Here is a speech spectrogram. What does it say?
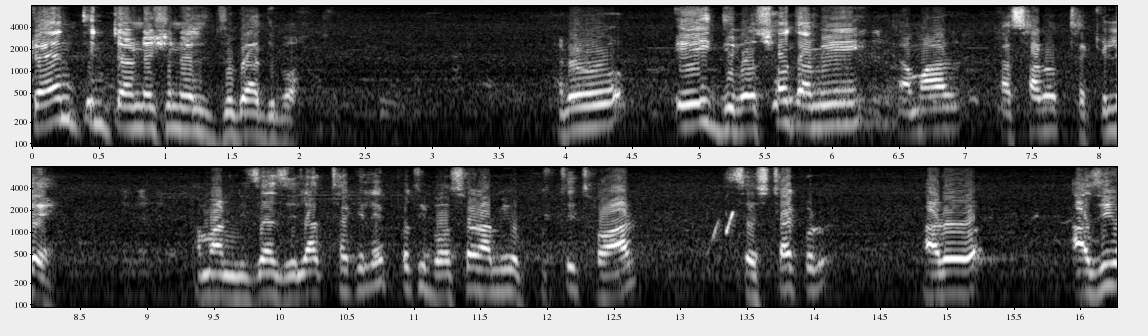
টেন্থ ইণ্টাৰনেশ্যনেল যোগা দিৱস। আৰু এই দিৱসত আমি আমাৰ কাছাৰত থাকিলে, আমাৰ নিজা জিলাত থাকিলে প্ৰতি বছৰ আমি উপস্থিত হোৱাৰ চেষ্টা কৰোঁ। আৰু আজিও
